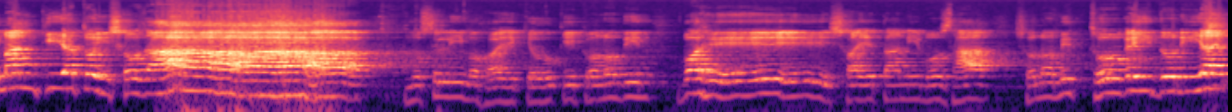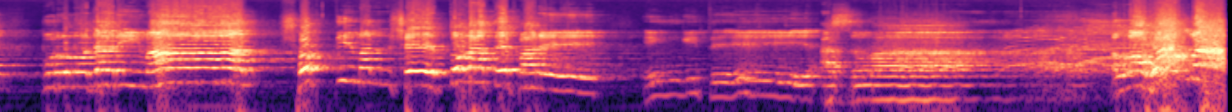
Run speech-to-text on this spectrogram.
ইমান কি এতই সোজা? মুসলিম হয় কেউ কি কোনদিন বহে? শয়তানি বোঝা, শোনো মিথ্যু এই দুনিয়ায়। পুরনো যার ইমান শক্তিমান সে তোলাতে পারে। ইঙ্গিতে আসমান। আল্লাহু আকবার।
